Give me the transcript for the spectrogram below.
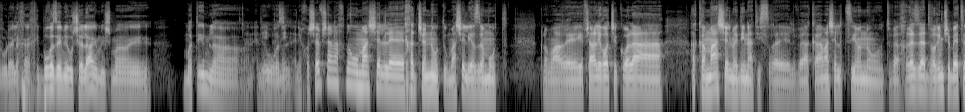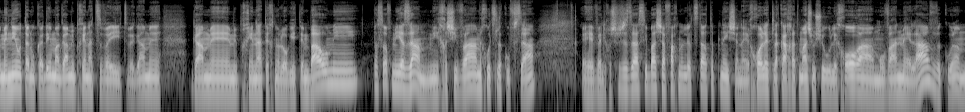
ואולי לכן החיבור הזה עם ירושלים נשמע מתאים לתיאור הזה. אני, אני חושב שאנחנו אומה של חדשנות, אומה של יזמות. כלומר, אה, אפשר לראות שכל ההקמה של מדינת ישראל, וההקמה של הציונות, ואחרי זה הדברים שבעצם הניעו אותנו קדימה, גם מבחינה צבאית וגם אה, גם אה, מבחינה טכנולוגית, הם באו מ, בסוף מיזם, מחשיבה מחוץ לקופסה. ואני חושב שזו הסיבה שהפכנו להיות start-up nation, היכולת לקחת משהו שהוא לכאורה מובן מאליו, וכולם,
